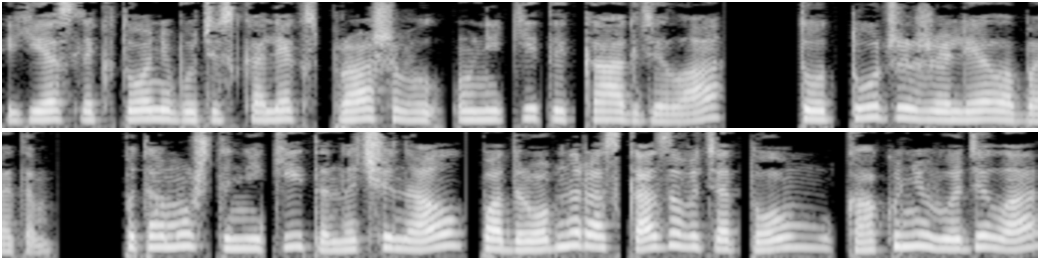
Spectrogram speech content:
Если кто-нибудь из коллег спрашивал у Никиты, как дела, то тут же жалел об этом, потому что Никита начинал подробно рассказывать о том, как у него дела.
